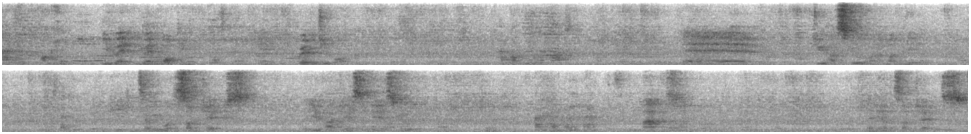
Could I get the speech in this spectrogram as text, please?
I went walking. You went you went walking. Yes. Okay. Where did you walk? I'm walking in the house. Um, do you have school on a Monday? Yes, I do. Okay, can you tell me what subjects you had yesterday at school? I have my math. Maths. Any other subjects?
